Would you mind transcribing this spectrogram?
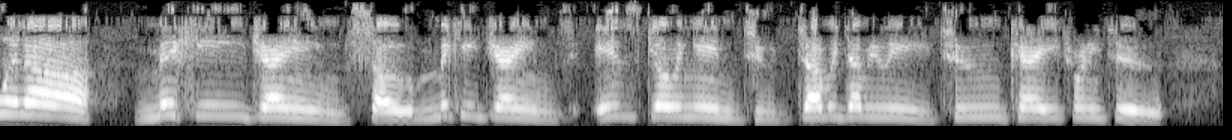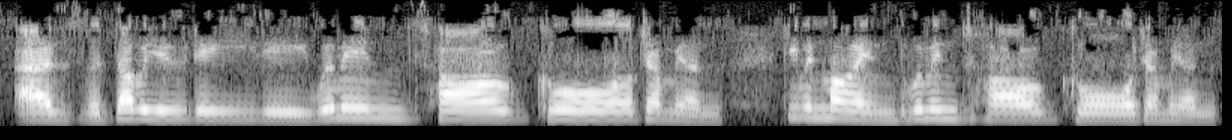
Winner, Mickie James. So Mickie James is going into WWE 2K22 as the WDD Women's Hardcore Champion. Keep in mind, the Women's Hardcore Champion,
